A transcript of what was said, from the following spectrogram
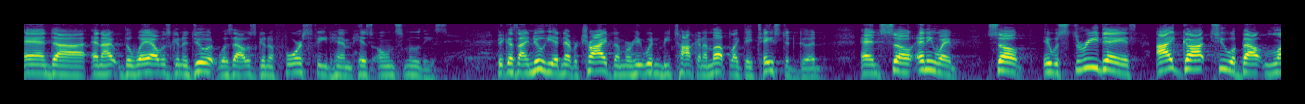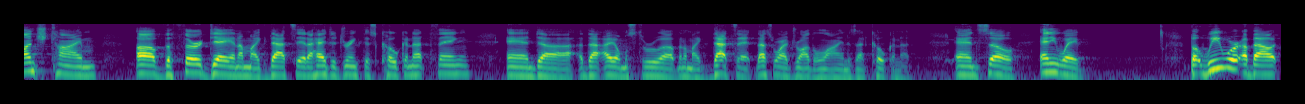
And, uh, and I, the way I was going to do it was I was going to force feed him his own smoothies because I knew he had never tried them or he wouldn't be talking them up like they tasted good. And so, anyway, so it was three days. I got to about lunchtime of the third day, and I'm like, that's it. I had to drink this coconut thing, and uh, that I almost threw up. And I'm like, that's it. That's where I draw the line is that coconut. And so, anyway, but we were about,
